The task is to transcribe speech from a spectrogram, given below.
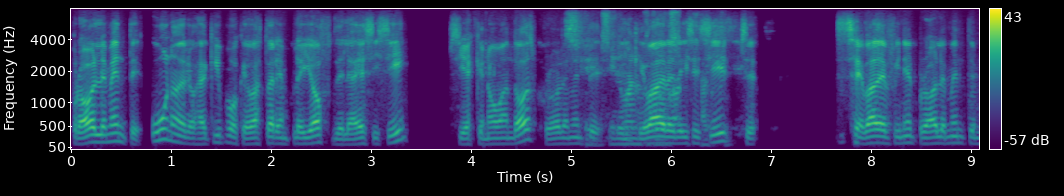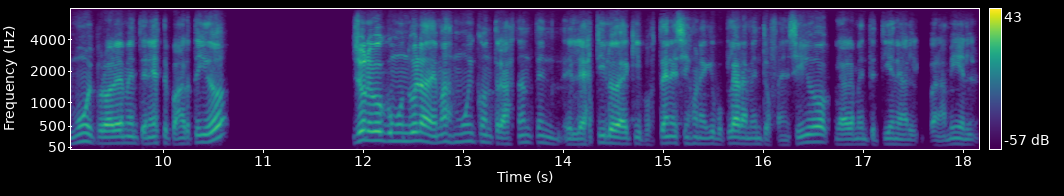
probablemente uno de los equipos que va a estar en playoff de la SEC, si es que no van dos, probablemente el que va de la SEC se, va a definir probablemente, muy probablemente en este partido. Yo lo veo como un duelo además muy contrastante en el estilo de equipos. Tennessee es un equipo claramente ofensivo, claramente tiene para mí el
